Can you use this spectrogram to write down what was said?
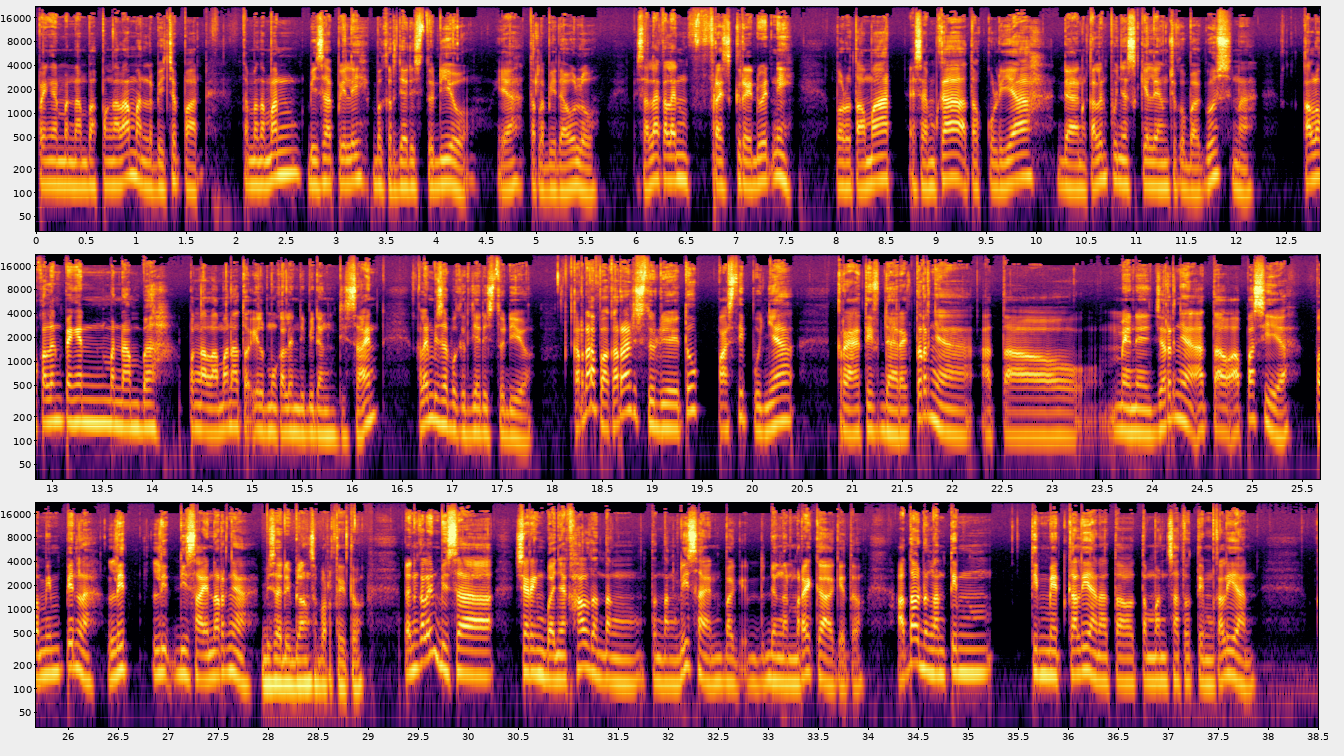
pengen menambah pengalaman lebih cepat, teman-teman bisa pilih bekerja di studio ya terlebih dahulu. Misalnya kalian fresh graduate nih, baru tamat SMK atau kuliah dan kalian punya skill yang cukup bagus. Nah, kalau kalian pengen menambah pengalaman atau ilmu kalian di bidang desain, kalian bisa bekerja di studio. Karena apa? Karena di studio itu pasti punya kreatif directornya atau manajernya atau apa sih ya pemimpin lah lead lead desainernya bisa dibilang seperti itu dan kalian bisa sharing banyak hal tentang tentang desain bagi, dengan mereka gitu atau dengan tim teammate kalian atau teman satu tim kalian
